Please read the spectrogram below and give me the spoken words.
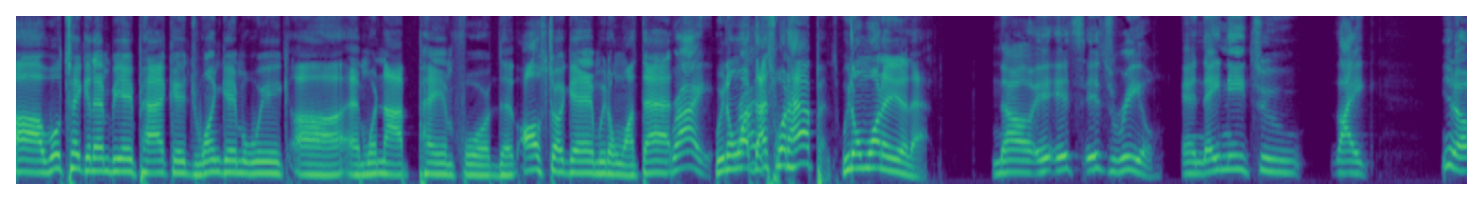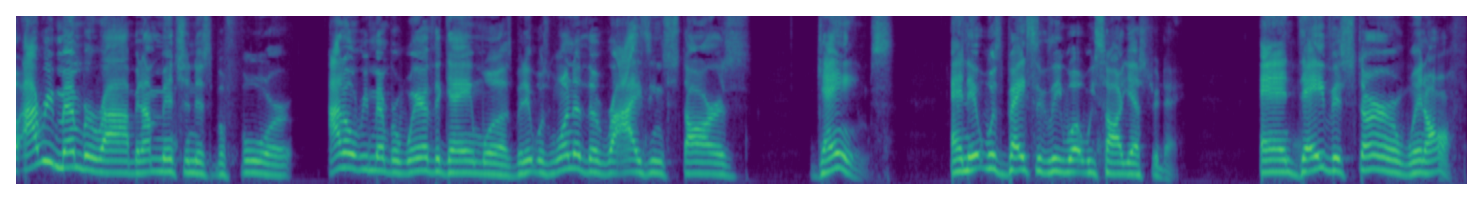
uh, we'll take an NBA package, one game a week, uh, and we're not paying for the All Star game. We don't want that. Right. We don't want. right. That's what happens. We don't want any of that. No, it, it's it's real, and they need to like, you know. I remember Rob, and I mentioned this before. I don't remember where the game was, but it was one of the Rising Stars games, and it was basically what we saw yesterday. And David Stern went off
